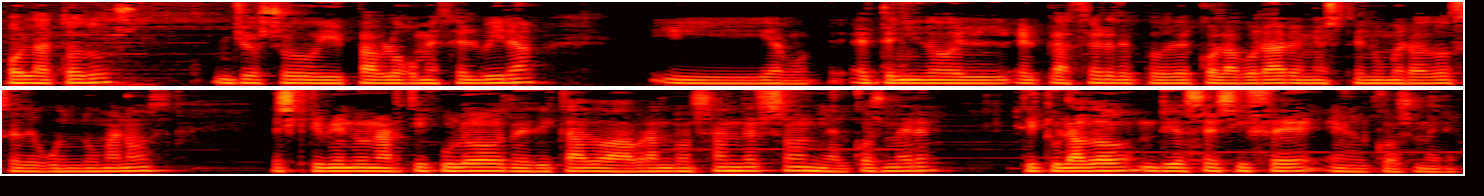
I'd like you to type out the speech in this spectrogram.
Hola a todos, yo soy Pablo Gómez Elvira y he tenido el, placer de poder colaborar en este número 12 de Windumanoz escribiendo un artículo dedicado a Brandon Sanderson y al Cosmere titulado Dioses y fe en el Cosmere.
